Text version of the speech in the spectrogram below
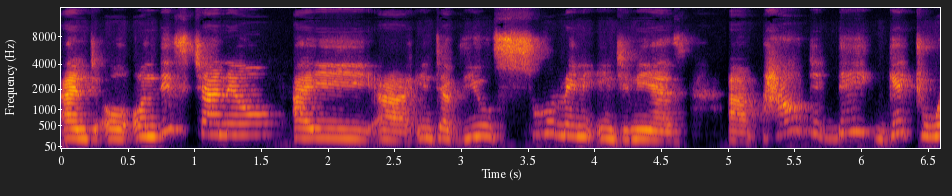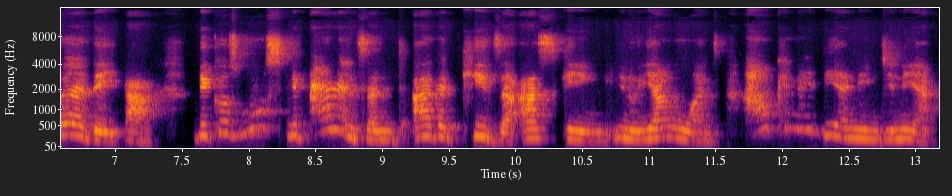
And uh, on this channel, I uh, interview so many engineers. Um, how did they get to where they are? Because mostly parents and other kids are asking, you know, young ones, how can I be an engineer?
